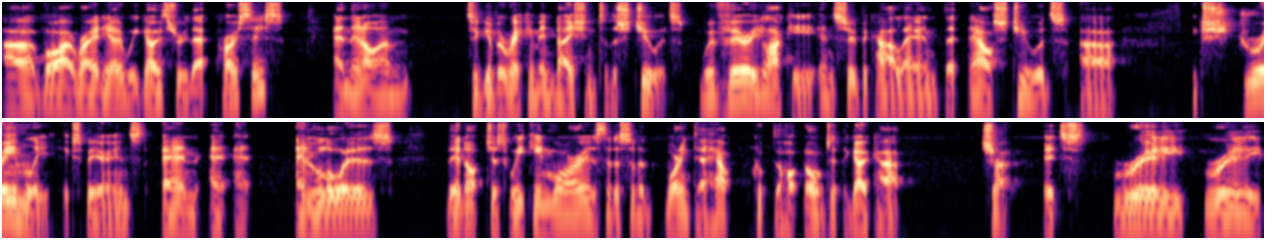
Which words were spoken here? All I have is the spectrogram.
Uh, via radio, we go through that process, and then I'm to give a recommendation to the stewards. We're very lucky in supercar land that our stewards are extremely experienced and, and, and lawyers. They're not just weekend warriors that are sort of wanting to help cook the hot dogs at the go kart show. It's really, really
